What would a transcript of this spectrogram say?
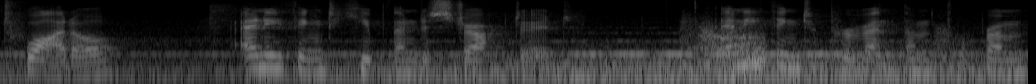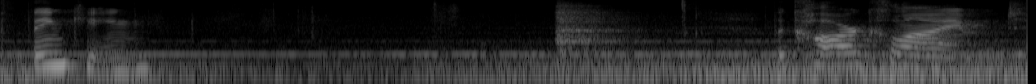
twaddle, anything to keep them distracted, anything to prevent them from thinking. The car climbed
